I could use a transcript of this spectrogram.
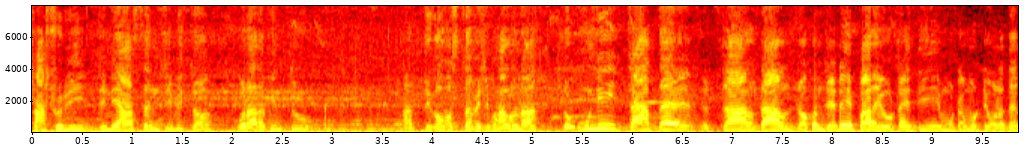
শাশুড়ি যিনি আছেন জীবিত, ওনারও কিন্তু আর্থিক অবস্থা বেশি ভালো না। তো উনি যা দেয়, চাল, ডাল, যখন যেটাই পারে, ওটাই দিয়ে মোটামুটি ওনাদের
